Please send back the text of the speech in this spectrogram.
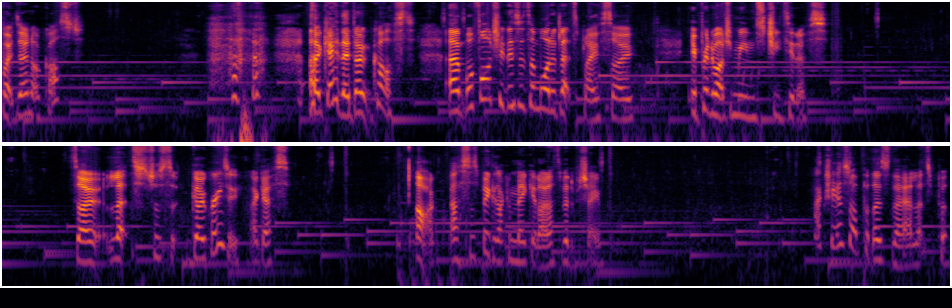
Wait, do they not cost? okay, they don't cost. Um, well, fortunately, this is a modded Let's Play, so it pretty much means cheatiness. So let's just go crazy, I guess. Oh, that's as big as I can make it though, that's a bit of a shame. Actually, let's not put those there, let's put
